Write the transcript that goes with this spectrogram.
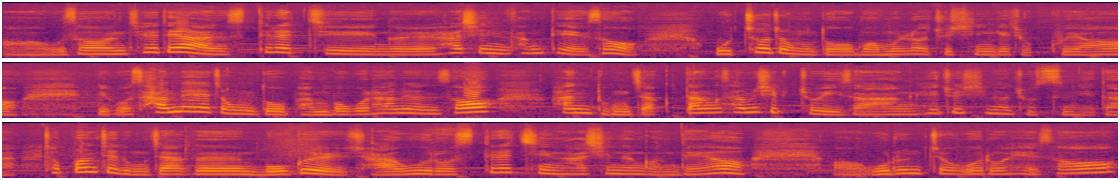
어, 우선 최대한 스트레칭을 하신 상태에서 5초 정도 머물러 주시는 게 좋고요. 그리고 3회 정도 반복을 하면서 한 동작당 30초 이상 해주시면 좋습니다. 첫 번째 동작은 목을 좌우로 스트레칭 하시는 건데요. 어, 오른쪽으로 해서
